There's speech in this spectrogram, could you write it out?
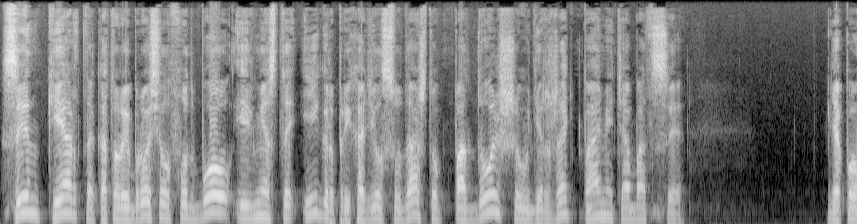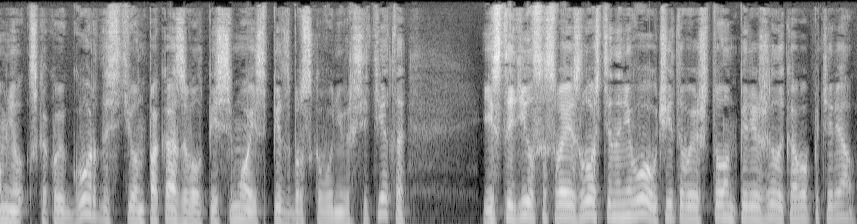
Сын Керта, который бросил футбол и вместо игр приходил сюда, чтобы подольше удержать память об отце. Я помнил, с какой гордостью он показывал письмо из Питтсбургского университета и стыдился своей злости на него, учитывая, что он пережил и кого потерял.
